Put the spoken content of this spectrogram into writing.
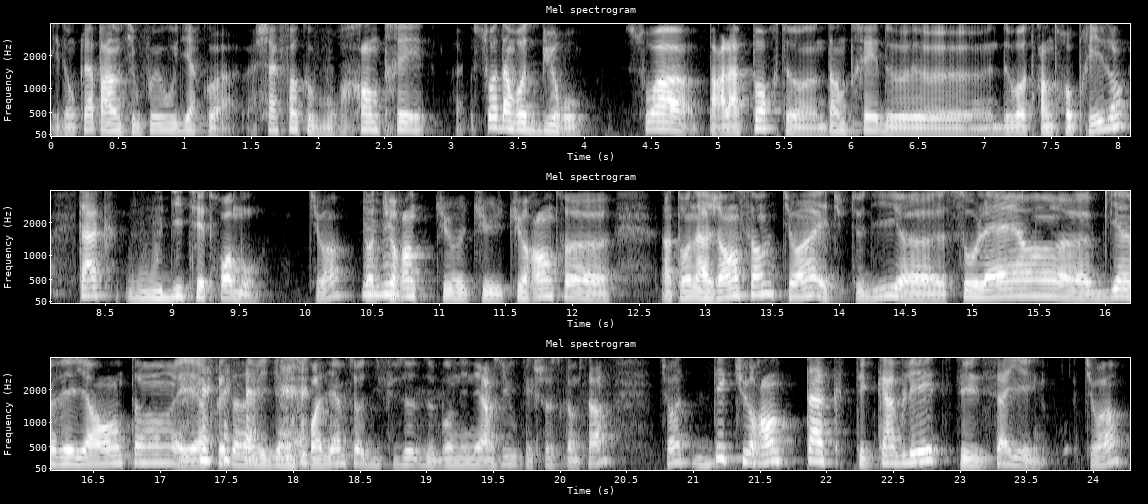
Et donc là, par exemple, si vous pouvez vous dire quoi, à chaque fois que vous rentrez, soit dans votre bureau, soit par la porte euh, d'entrée de, de votre entreprise, tac, vous vous dites ces trois mots. Tu vois Toi, tu Mhm. rentres, tu, tu- tu rentres euh, dans ton agence, hein, tu vois, et tu te dis euh, solaire, euh, bienveillante, hein, et après, tu en avais dit un troisième, tu vois, diffuseuse de bonne énergie ou quelque chose comme ça. Tu vois, dès que tu rentres, tac, t'es câblé, t'es, ça y est, tu vois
